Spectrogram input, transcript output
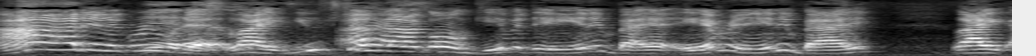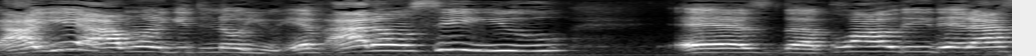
I, I didn't agree Yeah, with that. Like you just I not have- gonna give it to anybody, every anybody. Like I yeah, I want to get to know you. If I don't see you as the quality that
